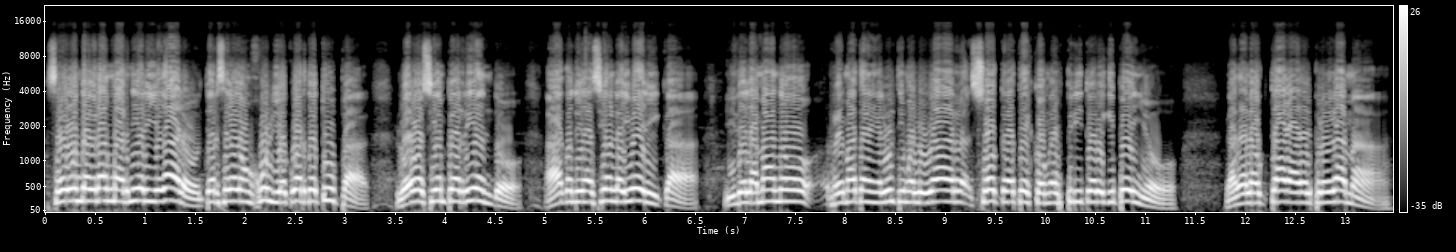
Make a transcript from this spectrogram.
Segundo Gran Marnier llegaron. Tercero Don Julio, cuarto Tupac. Luego siempre riendo. A continuación la Ibérica. Y de la mano rematan en el último lugar Sócrates con espíritu arequipeño. Gana la octava del programa.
